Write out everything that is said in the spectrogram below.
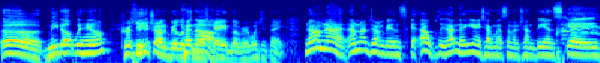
uh meet up with him. Chris, keep you trying to be a little too cutting off. scathed over here? What you think? No, I'm not. I'm not trying to be unscathed. Oh, please. I know you ain't talking about somebody trying to be unscathed.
